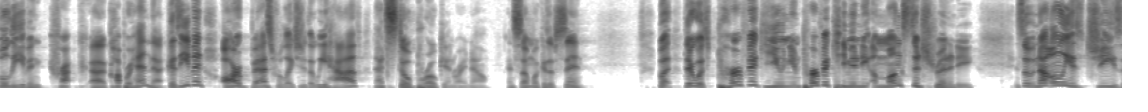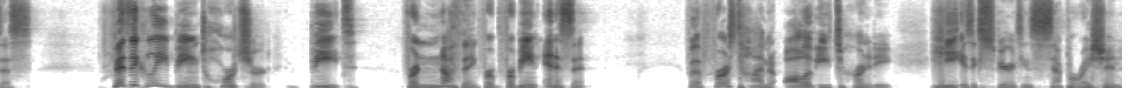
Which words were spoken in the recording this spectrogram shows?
fully even uh, comprehend that. Because even our best relationship that we have, that's still broken right now in some way because of sin. But there was perfect union, perfect community amongst the Trinity. And so not only is Jesus physically being tortured, beat for nothing, for, for being innocent, for the first time in all of eternity, he is experiencing separation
